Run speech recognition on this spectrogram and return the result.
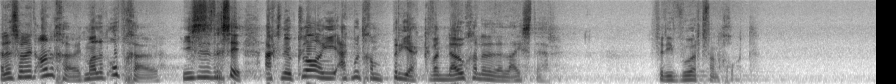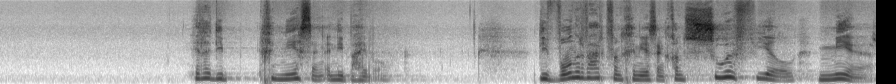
Hulle sou net aangehou het, maar hulle het opgehou. Jesus het gesê, ek's nou klaar hier, ek moet gaan preek want nou gaan hulle luister vir die woord van God. Julle die genesing in die Bybel. Die wonderwerk van genesing gaan soveel meer.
